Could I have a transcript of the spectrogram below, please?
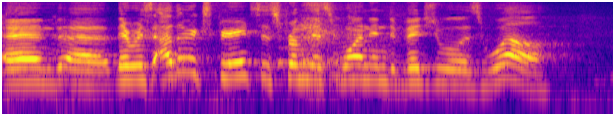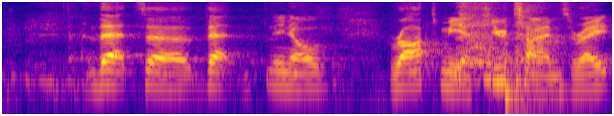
And uh, there was other experiences from this one individual as well that, uh, that, you know, rocked me a few times, right?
